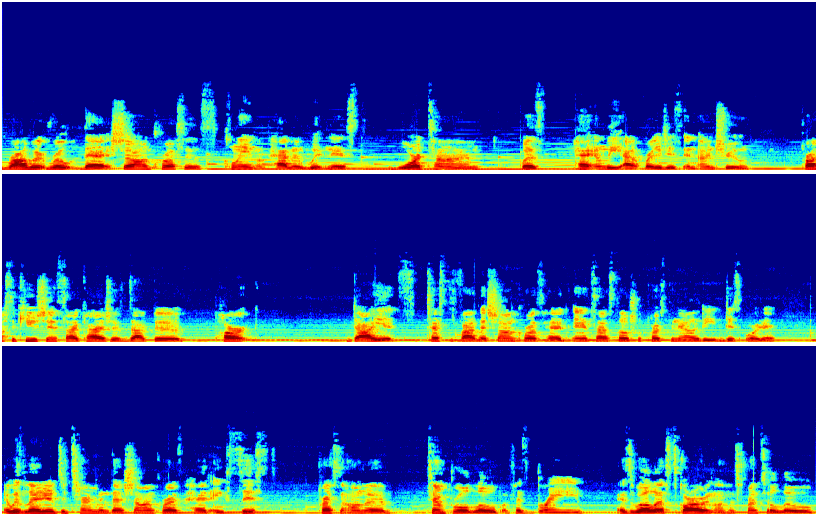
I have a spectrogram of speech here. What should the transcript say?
Robert wrote that Sean Cross's claim of having witnessed wartime was patently outrageous and untrue. Prosecution psychiatrist Dr. Park Dietz testified that Sean Cross had antisocial personality disorder. It was later determined that Sean Cross had a cyst present on the temporal lobe of his brain, as well as scarring on his frontal lobe,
